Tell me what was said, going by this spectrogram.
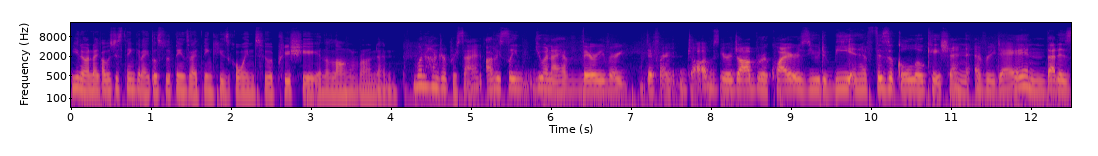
You know, and I, I was just thinking like those are the things that I think he's going to appreciate in the long run. And 100%. Obviously, you and I have very, very different jobs. Your job requires you to be in a physical location every day, and that is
